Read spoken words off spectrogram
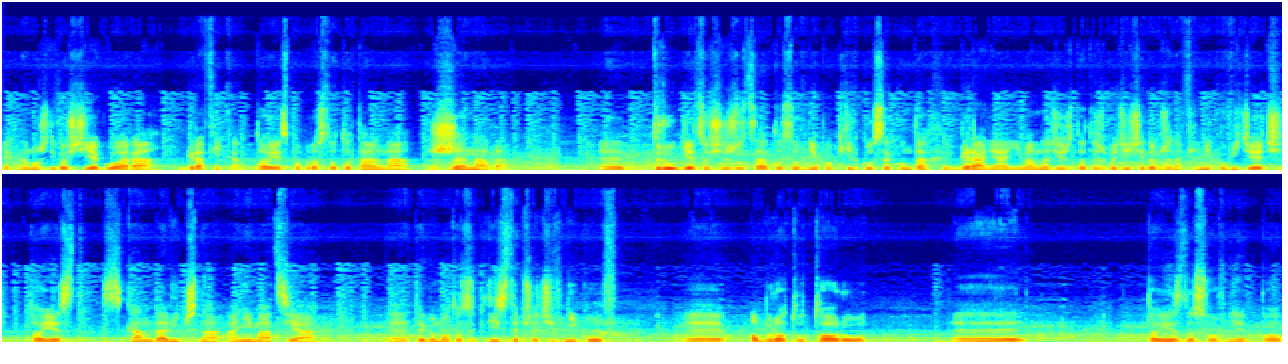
jak na możliwości Jaguara grafika. To jest po prostu totalna żenada. E, Drugie, co się rzuca dosłownie po kilku sekundach grania, i mam nadzieję, że to też będziecie dobrze na filmiku widzieć, to jest skandaliczna animacja e, tego motocyklisty, przeciwników, e, obrotu toru. To jest dosłownie po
